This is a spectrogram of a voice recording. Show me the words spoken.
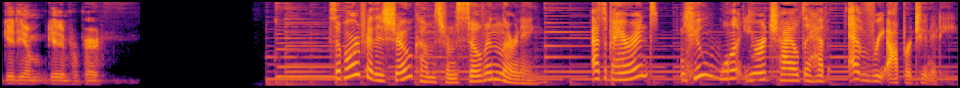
get him get him prepared. Support for this show comes from Sylvan Learning. As a parent, you want your child to have every opportunity,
